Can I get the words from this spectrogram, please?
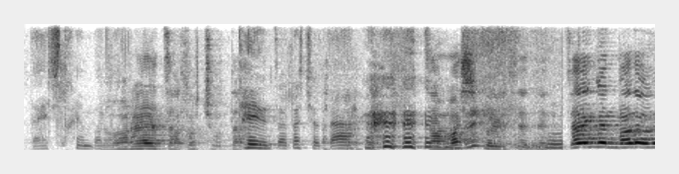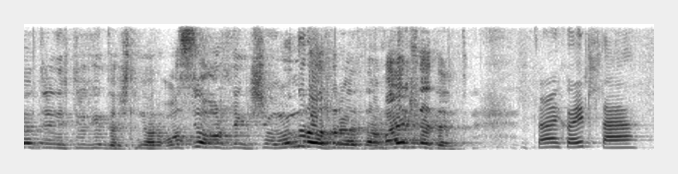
одоо ажиллах юм бол Орой залуучуудаа. Тийм залуучуудаа. За маш их баярлалаа. За ингээд манай өнөөдрийн нэвтрүүлгийн зочноор улсын хурлын гишүүн Өнөр Олор байлаа. Баярлалаа танд. За их баярлалаа.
